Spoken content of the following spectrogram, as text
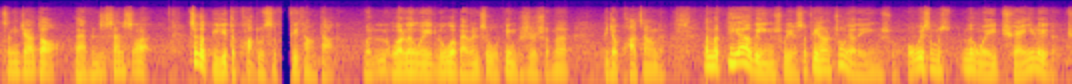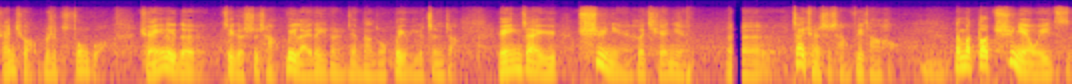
增加到百分之三十二，这个比例的跨度是非常大的。我我认为，如果百分之五并不是什么比较夸张的。那么第二个因素也是非常重要的因素。我为什么认为权益类的全球啊，不是中国权益类的这个市场未来的一段时间当中会有一个增长？原因在于去年和前年，呃，债券市场非常好。那么到去年为止，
